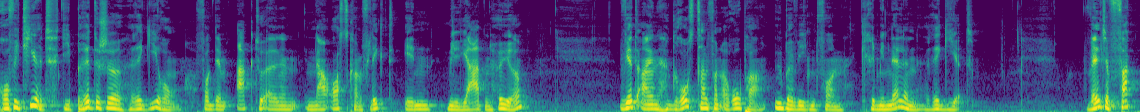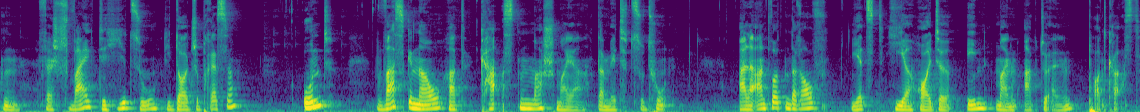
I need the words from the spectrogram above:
Profitiert die britische Regierung von dem aktuellen Nahostkonflikt in Milliardenhöhe? Wird ein Großteil von Europa überwiegend von Kriminellen regiert? Welche Fakten verschweigte hierzu die deutsche Presse? Und was genau hat Carsten Maschmeyer damit zu tun? Alle Antworten darauf jetzt hier heute in meinem aktuellen Podcast.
